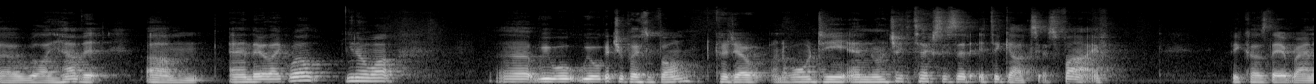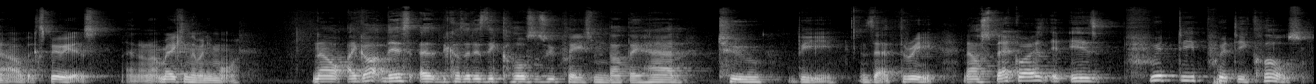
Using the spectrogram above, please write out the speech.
uh, will I have it. Um, and they're like, "Well, you know what? Uh, we will we will get you a replacement phone because you're under warranty." And when I checked the text, they said it's a Galaxy S5 because they ran out of Xperias and are not making them anymore. Now, I got this as, because it is the closest replacement that they had to the Z3. Now, spec-wise, it is pretty, pretty close.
